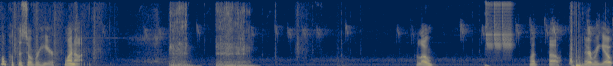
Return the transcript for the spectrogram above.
I'll put this over here. Why not? Hello? What? Oh, there we go.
